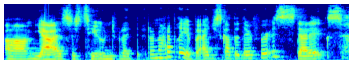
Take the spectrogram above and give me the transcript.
Um yeah it's just tuned but I, I don't know how to play it but i just got that there for aesthetics.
